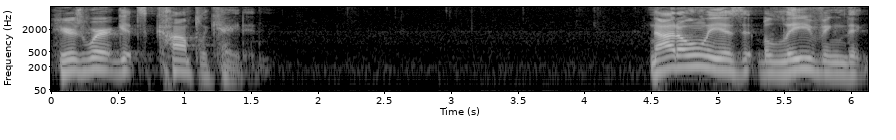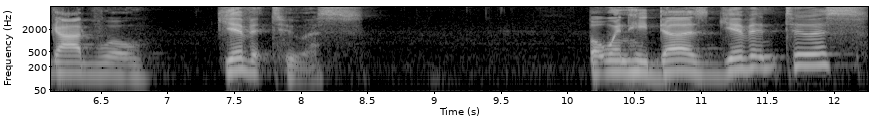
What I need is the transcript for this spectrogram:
Here's where it gets complicated. Not only is it believing that God will give it to us, but when He does give it to us,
